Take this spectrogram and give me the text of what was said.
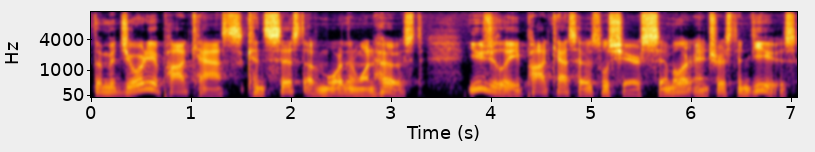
The majority of podcasts consist of more than one host. Usually, podcast hosts will share similar interests and views.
